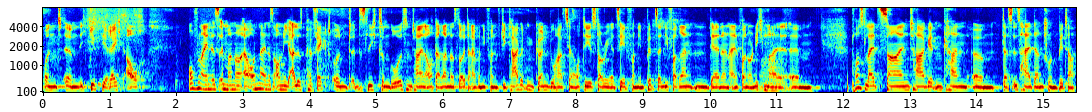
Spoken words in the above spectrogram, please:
Und ähm, ich gebe dir recht, auch Offline ist immer noch, äh, online ist auch nicht alles perfekt und das liegt zum größten Teil auch daran, dass Leute einfach nicht vernünftig targeten können. Du hast ja auch die Story erzählt von dem Pizzalieferanten, der dann einfach noch nicht mhm. mal ähm, Postleitzahlen targeten kann. Ähm, das ist halt dann schon bitter.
